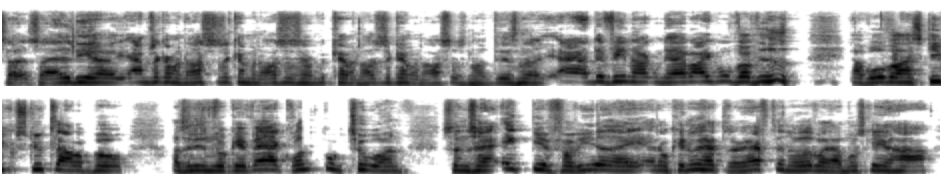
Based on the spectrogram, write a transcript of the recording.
så, så alle de her, jamen så kan man også, så kan man også, og så kan man også, så kan man også, og sådan noget. Det er sådan noget, ja, det er fint nok, men det har jeg bare ikke brug for at vide. Jeg har brug for at have sky, skyklapper på, og så ligesom, okay, hvad er grundstrukturen, sådan så jeg ikke bliver forvirret af, at okay, nu har jeg draftet noget, hvor jeg måske har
